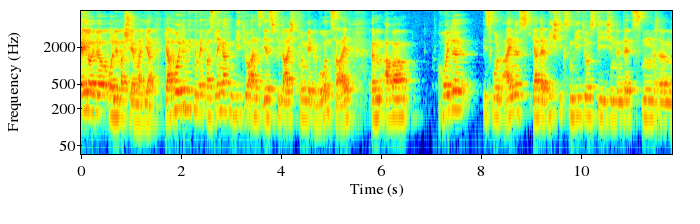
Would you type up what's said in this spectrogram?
Hey Leute, Oliver Schirmer hier. Ja, heute mit einem etwas längeren Video, als ihr es vielleicht von mir gewohnt seid. Ähm, aber heute ist wohl eines ja, der wichtigsten Videos, die ich in den letzten ähm,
